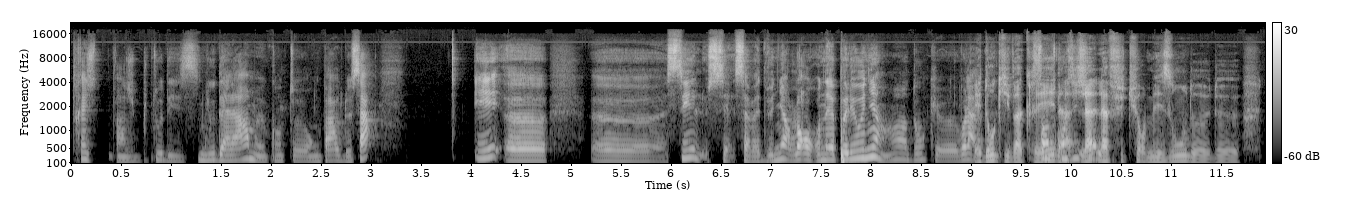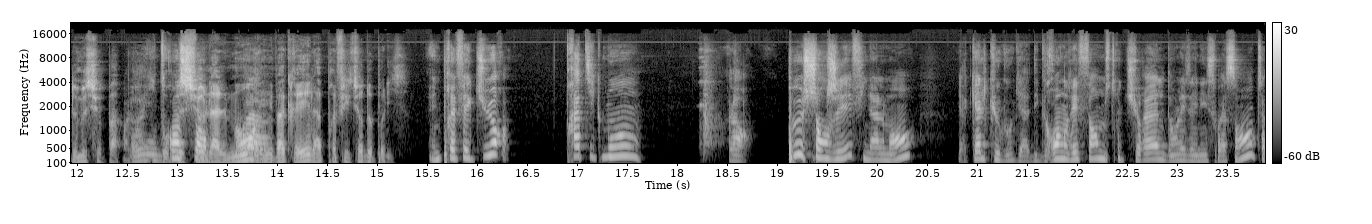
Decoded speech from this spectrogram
très, enfin, j'ai plutôt des signaux d'alarme quand euh, on parle de ça. Et euh, c'est, ça va devenir l'ordre napoléonien. Hein, donc voilà. Et donc il va créer la, future maison de, de, de Monsieur Papon, de Monsieur l'Allemand, et il va créer la préfecture de police. Une préfecture pratiquement, alors peu changée finalement il y a quelques, il y a des grandes réformes structurelles dans les années 60,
